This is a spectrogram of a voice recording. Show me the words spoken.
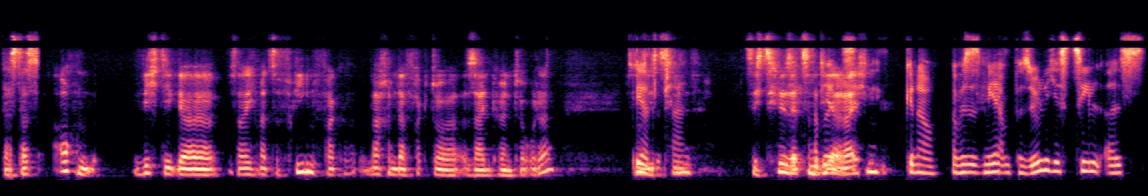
dass das auch ein wichtiger, sage ich mal, zufriedenmachender Faktor sein könnte, oder? So Ja, sich total. Ziele, sich Ziele setzen, die Aber es- erreichen. Genau. Aber es ist mehr ein persönliches Ziel, als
